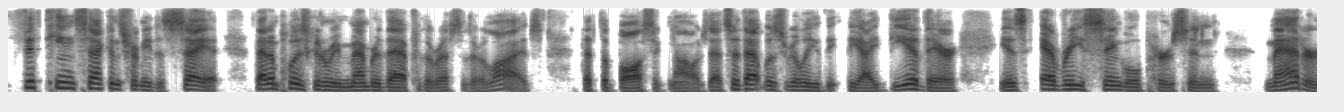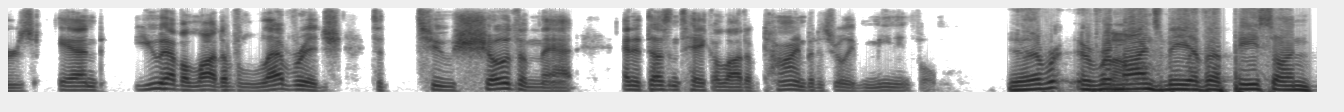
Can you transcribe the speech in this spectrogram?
15 seconds for me to say it. That employee's going to remember that for the rest of their lives, that the boss acknowledged that. So that was really the, the idea there is every single person matters. And you have a lot of leverage to to show them that and it doesn't take a lot of time but it's really meaningful yeah it reminds me of a piece on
